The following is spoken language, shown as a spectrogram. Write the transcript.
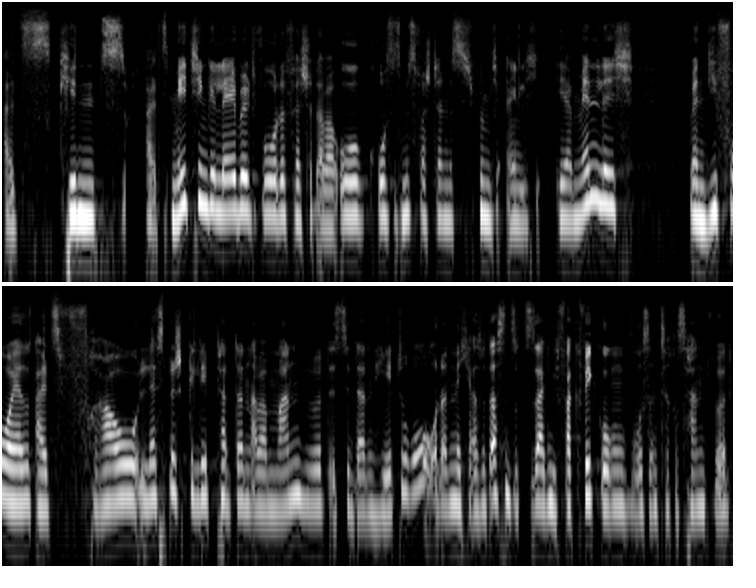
als Kind als Mädchen gelabelt wurde, feststellt aber, oh, großes Missverständnis, ich fühle mich eigentlich eher männlich. Wenn die vorher als Frau lesbisch gelebt hat, dann aber Mann wird, ist sie dann hetero oder nicht? Also das sind sozusagen die Verquickungen, wo es interessant wird.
